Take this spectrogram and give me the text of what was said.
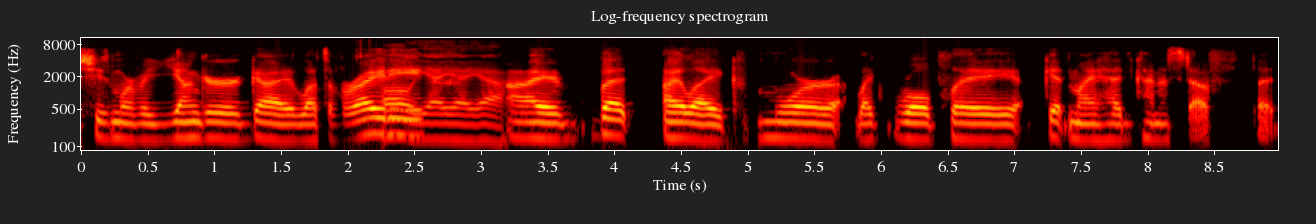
She's more of a younger guy, lots of variety. Oh yeah, yeah, yeah. I but I like more like role play, get in my head kind of stuff. But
